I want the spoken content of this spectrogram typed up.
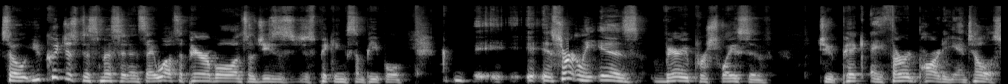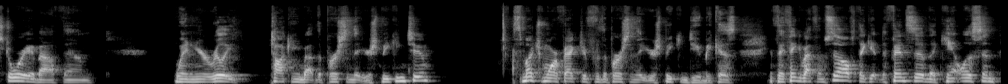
so you could just dismiss it and say well it's a parable and so jesus is just picking some people it, it certainly is very persuasive to pick a third party and tell a story about them when you're really talking about the person that you're speaking to it's much more effective for the person that you're speaking to because if they think about themselves, they get defensive, they can't listen.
